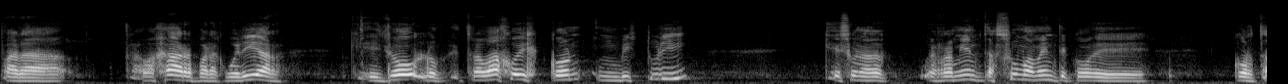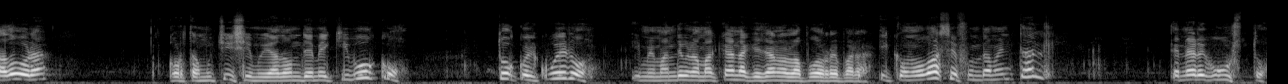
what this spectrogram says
para trabajar, para cuerear. Que yo lo que trabajo es con un bisturí, que es una herramienta sumamente eh, cortadora, corta muchísimo y a donde me equivoco, toco el cuero y me mandé una macana que ya no la puedo reparar. Y como base fundamental, tener gusto.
